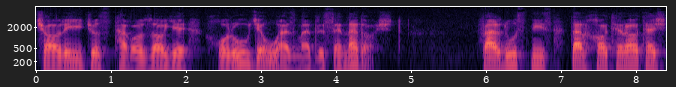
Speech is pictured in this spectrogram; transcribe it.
چاره جز تقاضای خروج او از مدرسه نداشت. فردوست نیز در خاطراتش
